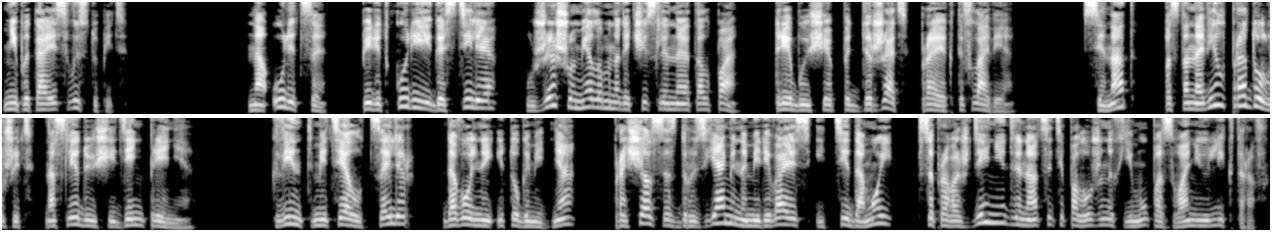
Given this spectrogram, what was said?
не пытаясь выступить. На улице, перед Курией Гастилия, уже шумела многочисленная толпа, требующая поддержать проекты Флавия. Сенат постановил продолжить на следующий день прения. Квинт Метел Целлер, довольный итогами дня, прощался с друзьями, намереваясь идти домой в сопровождении двенадцати положенных ему по званию ликторов.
